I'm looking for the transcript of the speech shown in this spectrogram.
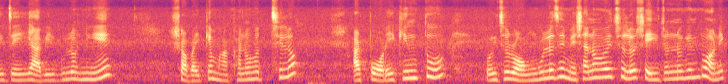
এই যে এই আবিরগুলো নিয়ে সবাইকে মাখানো হচ্ছিল। আর পরে কিন্তু ওই যে রঙগুলো যে মেশানো হয়েছিল, সেই জন্য কিন্তু অনেক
